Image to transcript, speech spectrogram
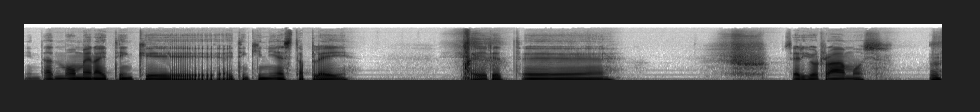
In that moment, I think uh, I think Iniesta play played it. Uh, Sergio Ramos, Mm.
